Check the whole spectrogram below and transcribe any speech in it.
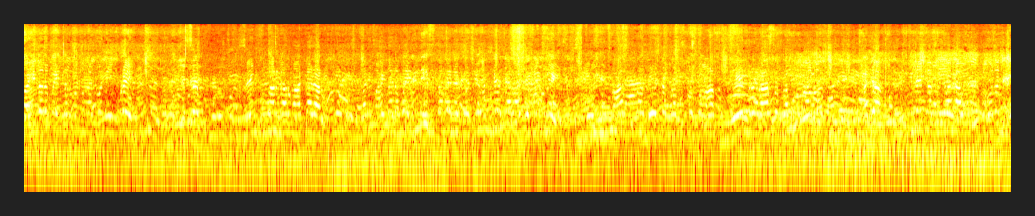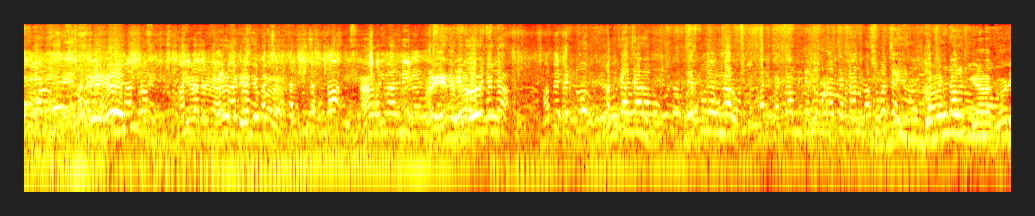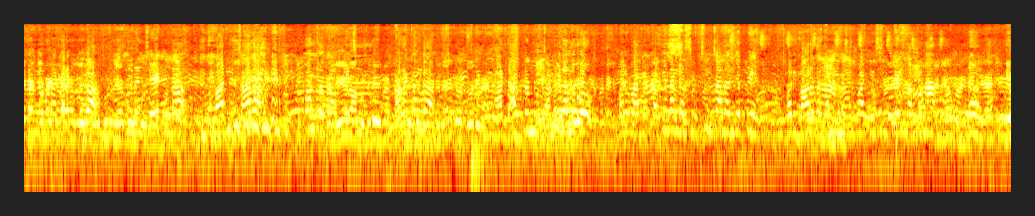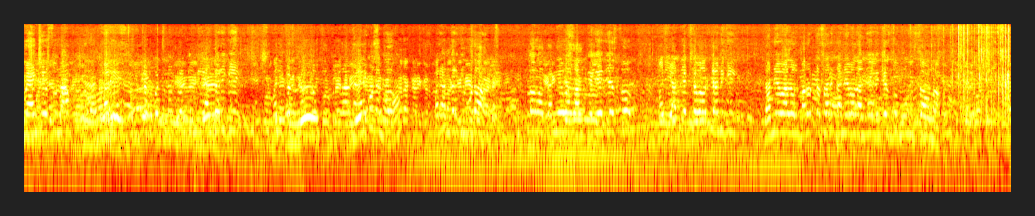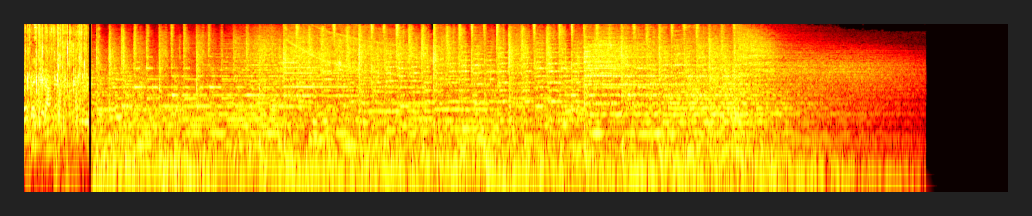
మహిళలపై జరుగుతున్నటువంటి ఇప్పుడే ప్రేమ్ కుమార్ గారు మాట్లాడారు. మరి మహిళలపై విస్తృతమైనటువంటి అత్యాచారాలు రాష్ట్ర దేశ ప్రభుత్వం కేంద్ర రాష్ట్ర ప్రభుత్వాలు ప్రజా మాత్రం మహిళలకు కల్పించకుండా మరి వారిని అరే మభ్య పెడుతూ అత్యాచారాలు చేస్తూనే ఉన్నారు. మరి చట్టాలు నిజంగా కూడా చట్టాలు నష్టవచ్చాయి ఆ చట్టాలను చేయకుండా వాటిని చాలా ఇబ్బందులతో నరకంగా ఆ డాక్టర్ను చంపినందుకు మరి వాటిని కఠినంగా శిక్షించాలని చెప్పి మరి భారత కమ్యూనిస్ట్ పార్టీ సిపిఎం తరఫున మేము డిమాండ్ చేస్తున్నాం. మరి ఇక్కడికి వచ్చినటువంటి మీ అందరికీ మరి ఇక్కడికి మరి అందరికీ కూడా విప్లవ ధన్యవాదాలు తెలియజేస్తూ మరి అధ్యక్ష వర్గానికి ధన్యవాదాలు మరొకసారి ధన్యవాదాలు తెలియజేస్తూ ముగిస్తా ఉన్నాం.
